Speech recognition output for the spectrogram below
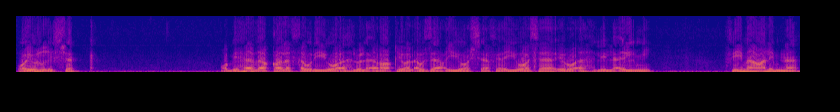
ويلغي الشك. وبهذا قال الثوري وأهل العراق والأوزاعي والشافعي وسائر أهل العلم فيما علمنا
